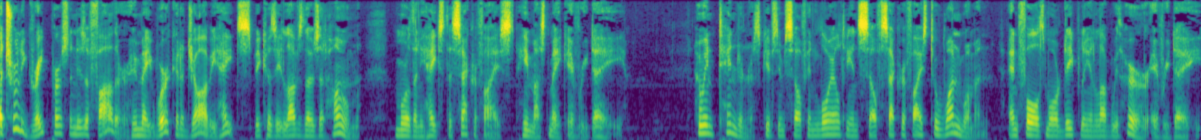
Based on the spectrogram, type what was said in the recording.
A truly great person is a father who may work at a job he hates because he loves those at home more than he hates the sacrifice he must make every day. Who in tenderness gives himself in loyalty and self sacrifice to one woman and falls more deeply in love with her every day.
